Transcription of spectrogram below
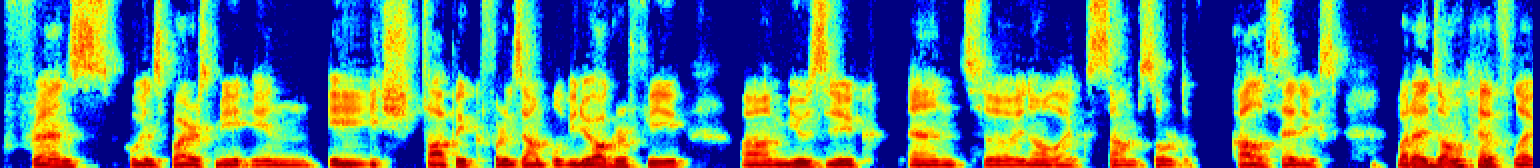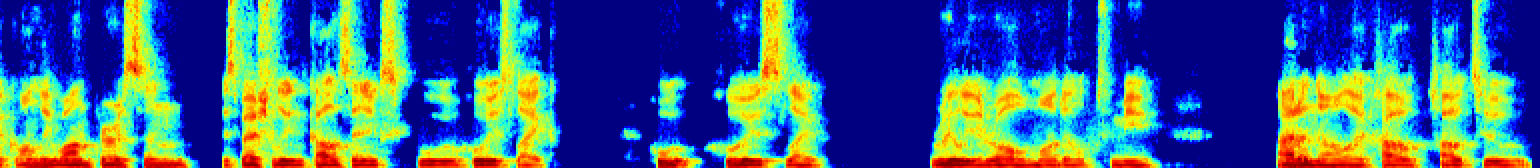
friends who inspires me in each topic for example videography uh, music and uh, you know like some sort of calisthenics but i don't have like only one person especially in calisthenics who who is like who who is like really a role model to me. I don't know like how how to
